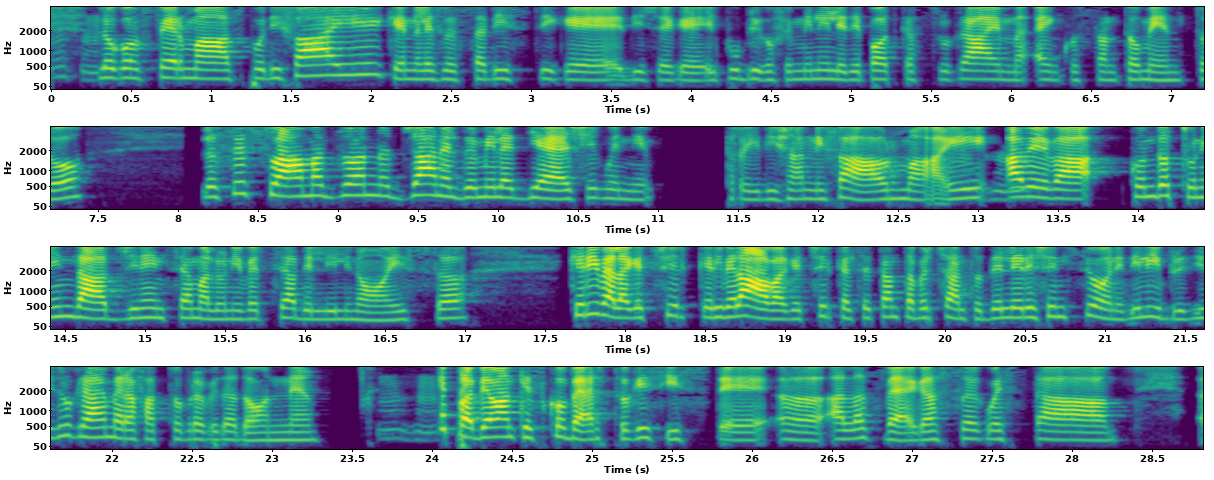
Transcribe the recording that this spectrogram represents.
Mm-hmm. Lo conferma Spotify che nelle sue statistiche dice che il pubblico femminile dei podcast true crime è in costante aumento. Lo stesso Amazon già nel 2010, quindi 13 anni fa ormai, mm-hmm. aveva condotto un'indagine insieme all'Università dell'Illinois che, rivela che circa, rivelava che circa il 70% delle recensioni di libri di true crime era fatto proprio da donne. Mm-hmm. E poi abbiamo anche scoperto che esiste uh, a Las Vegas questa, uh,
